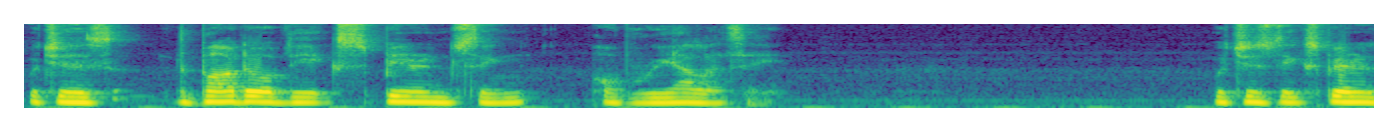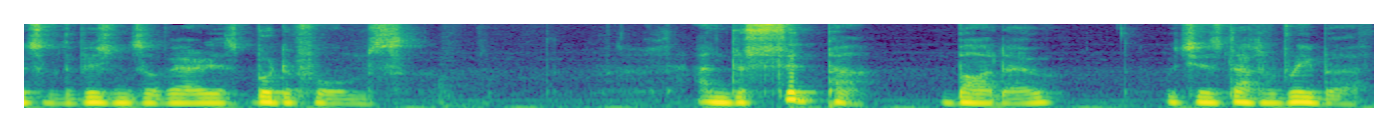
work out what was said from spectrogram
which is the bardo of the experiencing of reality, which is the experience of the visions of various Buddha forms. And the Sidpa bardo, which is that of rebirth,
